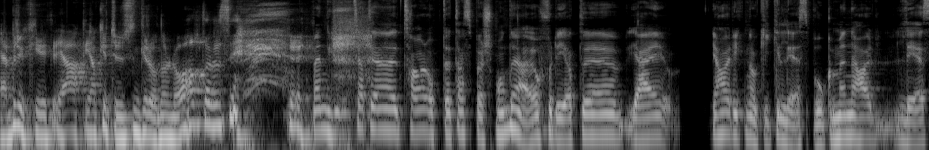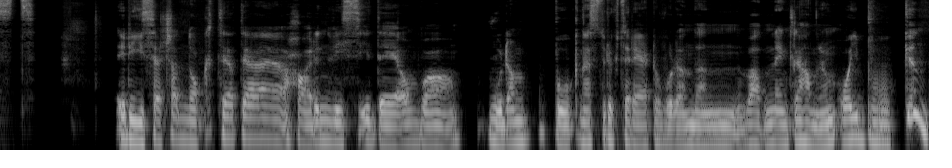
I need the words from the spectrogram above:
Jeg, bruker, jeg, har, jeg har ikke 1000 kroner nå, alt jeg vil si. Men grunnen til at jeg tar opp dette spørsmålet, det er jo fordi at eh, jeg Jeg har riktignok ikke lest boken, men jeg har lest researcha nok til at jeg har en viss idé om hva, hvordan boken er strukturert, og den, hva den egentlig handler om. Og i boken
